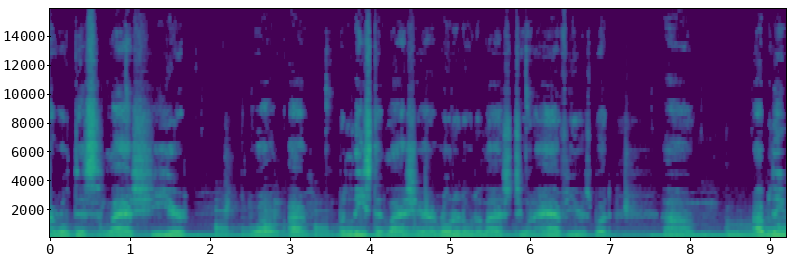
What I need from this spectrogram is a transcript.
I wrote this last year. Well, I released it last year. I wrote it over the last two and a half years, but um, I believe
